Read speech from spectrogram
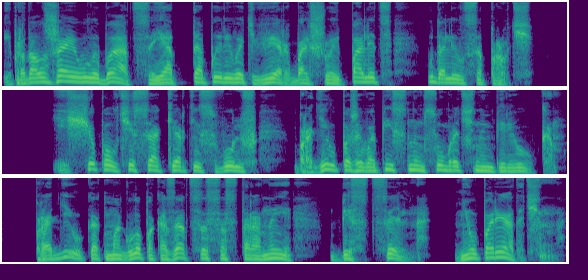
и, продолжая улыбаться и оттопыривать вверх большой палец, удалился прочь. Еще полчаса Кертис Вульф бродил по живописным сумрачным переулкам. Бродил, как могло показаться со стороны, бесцельно, неупорядоченно.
